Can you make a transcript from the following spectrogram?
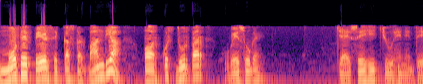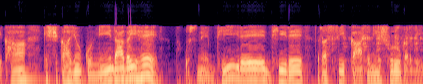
मोटे पेड़ से कसकर बाँध दिया और कुछ दूर पर वे सो गए। जैसे ही चूहे ने देखा कि शिकारियों को नींद आ गई है, उसने धीरे धीरे रस्सी काटनी शुरू कर दी।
